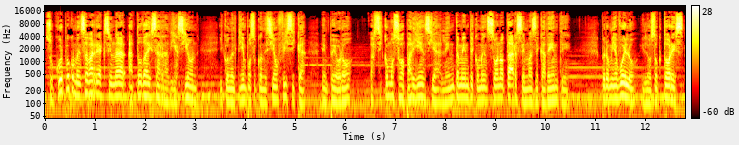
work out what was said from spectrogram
Su cuerpo comenzaba a reaccionar a toda esa radiación y con el tiempo su condición física empeoró, así como su apariencia lentamente comenzó a notarse más decadente. Pero mi abuelo y los doctores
